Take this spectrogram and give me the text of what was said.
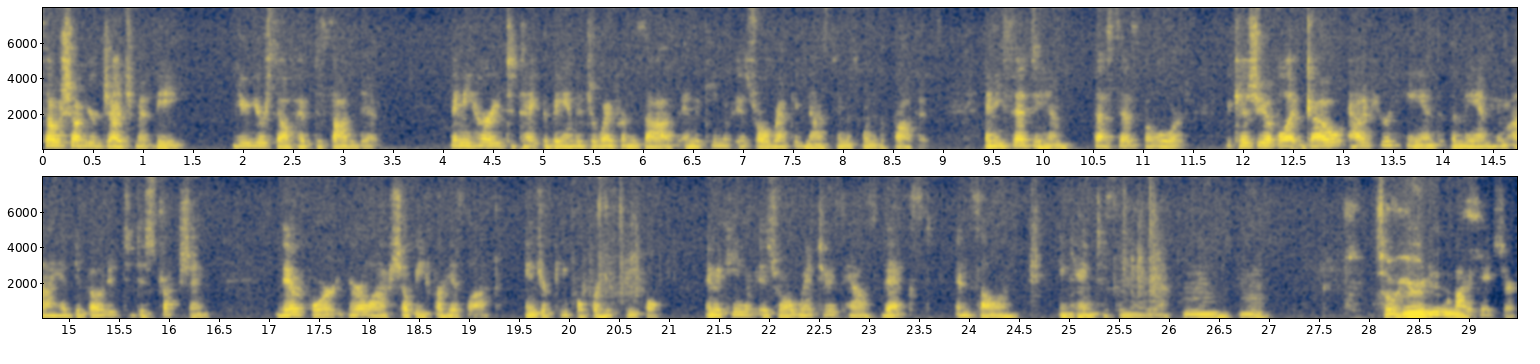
So shall your judgment be. You yourself have decided it. Then he hurried to take the bandage away from his eyes, and the king of Israel recognized him as one of the prophets. And he said to him, Thus says the Lord, because you have let go out of your hand the man whom I had devoted to destruction, therefore your life shall be for his life, and your people for his people. And the king of Israel went to his house vexed and sullen, and came to Samaria. Mhm. So here it is. Quite a picture.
